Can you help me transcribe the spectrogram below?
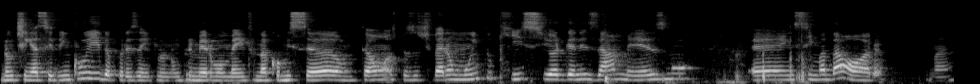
não tinha sido incluída, por exemplo, num primeiro momento na comissão. Então, as pessoas tiveram muito que se organizar mesmo é, em cima da hora, né,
